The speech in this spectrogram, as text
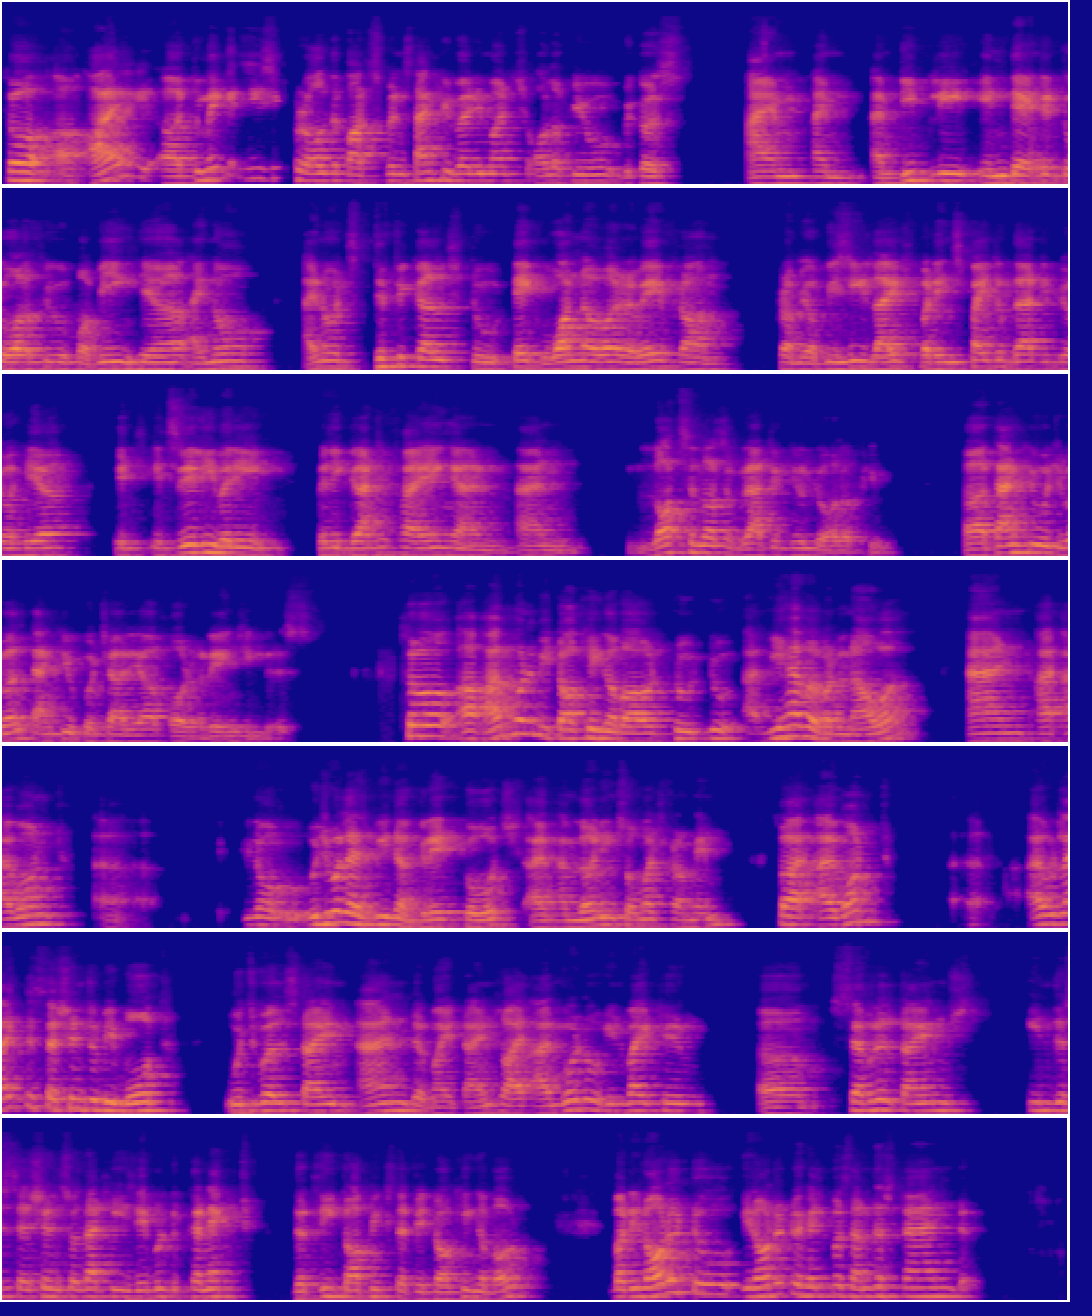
So uh, I, uh, to make it easy for all the participants, thank you very much, all of you, because I'm I'm I'm deeply indebted to all of you for being here. I know I know it's difficult to take one hour away from from your busy life, but in spite of that, if you're here, it's it's really very very gratifying and and lots and lots of gratitude to all of you. Uh, thank you, Ujjaval. Thank you, Coacharya, for arranging this. So uh, I'm going to be talking about to to we have about an hour, and I, I want uh, you know, Ujjaval has been a great coach. I, am learning so much from him. So I, I want, uh, I would like the session to be both Ujjaval's time and my time. So I, am going to invite him uh, several times in this session so that he's able to connect the three topics that we're talking about. But in order to in order to help us understand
